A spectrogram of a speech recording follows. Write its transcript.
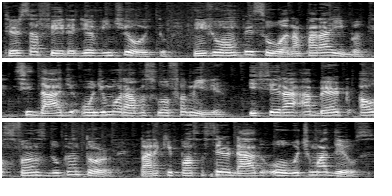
terça-feira, dia 28, em João Pessoa, na Paraíba, cidade onde morava sua família, e será aberto aos fãs do cantor, para que possa ser dado o último adeus.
